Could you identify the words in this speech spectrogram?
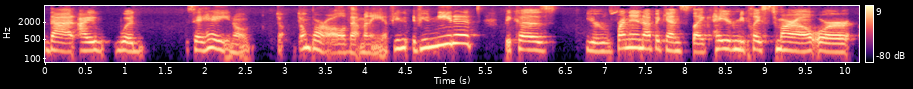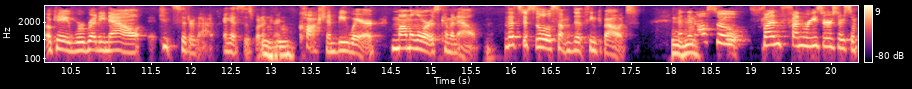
that I would say, hey, you know, don't, don't borrow all of that money. If you if you need it because you're running up against like, hey, you're gonna be placed tomorrow, or okay, we're ready now. Consider that. I guess is what I'm mm-hmm. trying. Caution, beware. Mama Laura's coming out. That's just a little something to think about. Mm-hmm. And then mm-hmm. also fun fundraisers. There's some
